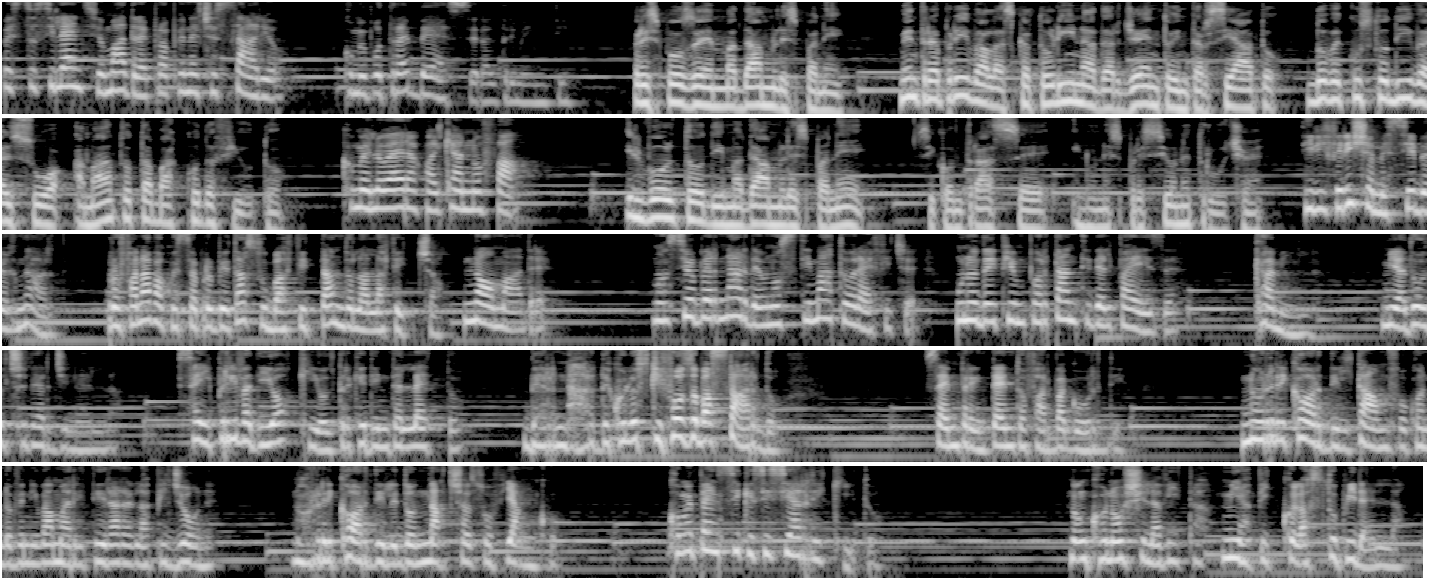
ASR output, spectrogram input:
Questo silenzio, madre, è proprio necessario. Come potrebbe essere altrimenti? rispose Madame L'Espanay, mentre apriva la scatolina d'argento intarsiato dove custodiva il suo amato tabacco da fiuto. Come lo era qualche anno fa. Il volto di Madame L'Espanay si contrasse in un'espressione truce. Ti riferisci a Messie Bernard? Profanava questa proprietà subaffittandola alla feccia. No, madre. Monsieur Bernard è uno stimato orefice, uno dei più importanti del paese. Camille, mia dolce verginella, sei priva di occhi oltre che di intelletto? Bernard è quello schifoso bastardo! Sempre intento a far bagordi. Non ricordi il tanfo quando venivamo a ritirare la pigione? Non ricordi le donnacce al suo fianco? Come pensi che si sia arricchito? Non conosci la vita, mia piccola stupidella?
